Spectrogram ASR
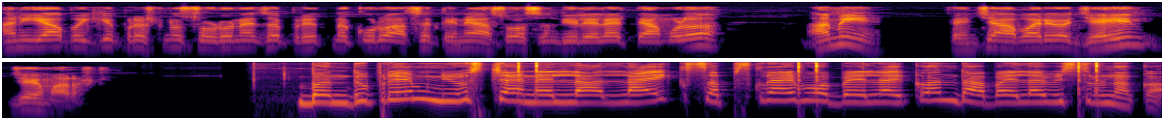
आणि यापैकी प्रश्न सोडवण्याचा प्रयत्न करू असं त्याने आश्वासन दिलेलं आहे. त्यामुळं आम्ही त्यांचे आभारी आहोत. जय हिंद जय महाराष्ट्र. बंधुप्रेम न्यूज चॅनलला लाईक सबस्क्राईब व बेल दाबायला विसरू नका.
